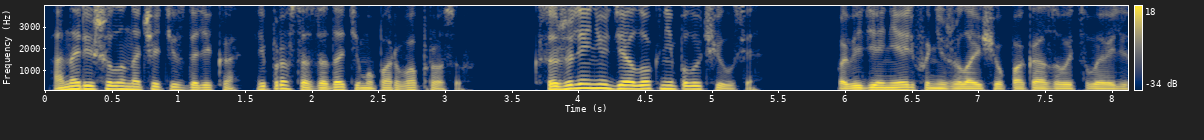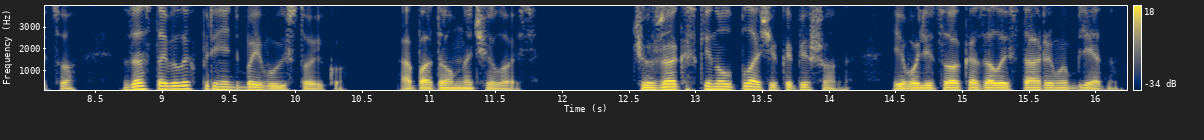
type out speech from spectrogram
Она решила начать издалека и просто задать ему пару вопросов. К сожалению, диалог не получился. Поведение эльфа, не желающего показывать свое лицо, заставило их принять боевую стойку. А потом началось. Чужак скинул плащ и капюшон. Его лицо оказалось старым и бледным.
